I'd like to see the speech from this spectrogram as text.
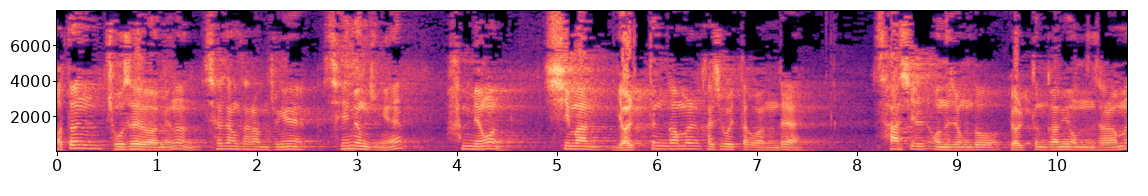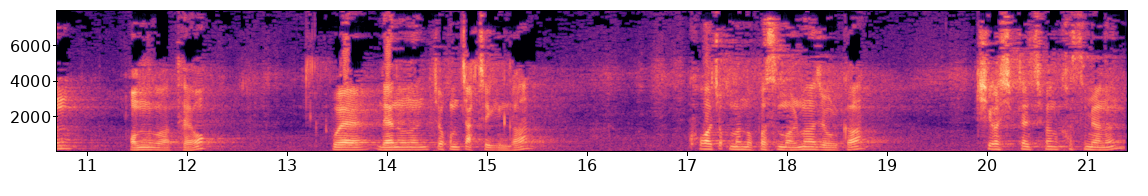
어떤 조사에 의하면 세상 사람 중에 세 명 중에 한 명은 심한 열등감을 가지고 있다고 하는데 사실 어느 정도 열등감이 없는 사람은 없는 것 같아요. 왜 내 눈은 조금 짝짝인가? 코가 조금만 높았으면 얼마나 좋을까? 키가 10cm만 컸으면은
